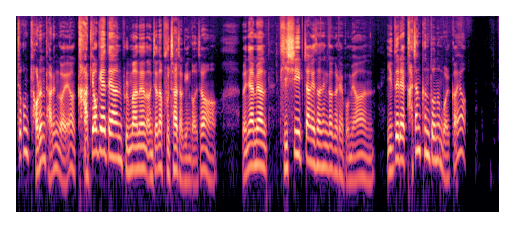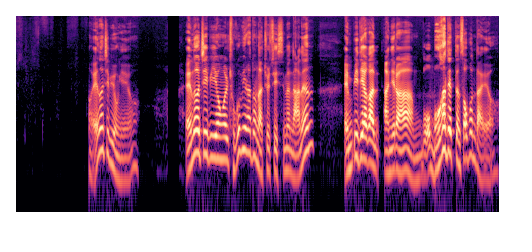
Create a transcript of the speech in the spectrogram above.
조금 결은 다른 거예요. 가격에 대한 불만은 언제나 부차적인 거죠. 왜냐하면 DC 입장에서 생각을 해보면 이들의 가장 큰 돈은 뭘까요? 어, 에너지 비용이에요. 에너지 비용을 조금이라도 낮출 수 있으면 나는 엔비디아가 아니라 뭐, 뭐가 됐든 써본다예요.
